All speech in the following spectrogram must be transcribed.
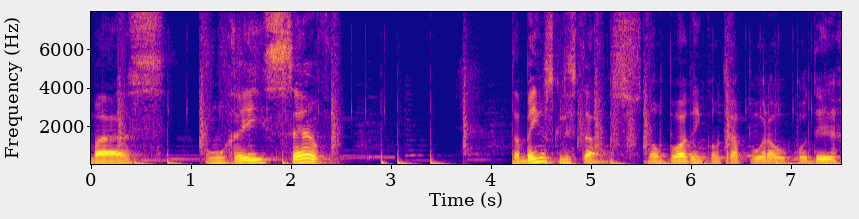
mas um rei servo. Também os cristãos não podem contrapor ao poder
